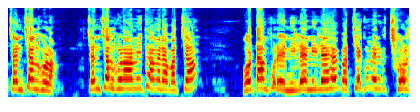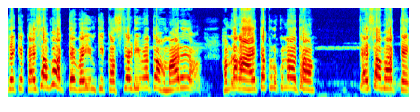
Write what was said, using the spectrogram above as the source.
चंचल गुड़ा चंचल? गुड़ा में था मेरा बच्चा। होटम पूरे नीले नीले है। बच्चे को मेरे को छोड़ दे के कैसा भागते भाई? उनकी कस्टडी में तो हमारे हम लोग आए तक रुकना था। कैसा भागते?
